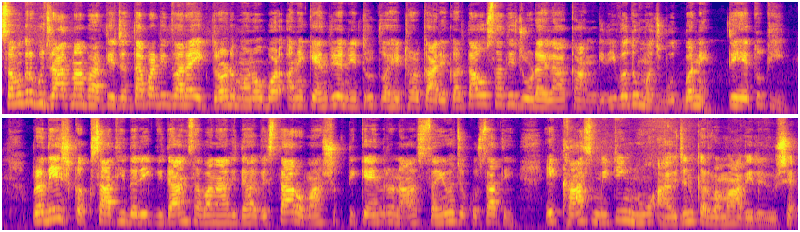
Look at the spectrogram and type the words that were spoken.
સમગ્ર ગુજરાતમાં ભારતીય જનતા પાર્ટી દ્વારા એક દ્રઢ મનોબળ અને કેન્દ્રીય નેતૃત્વ હેઠળ કાર્યકર્તાઓ સાથે જોડાયેલા કામગીરી વધુ મજબૂત બને. તે હેતુથી પ્રદેશ કક્ષાથી દરેક વિધાનસભાના વિસ્તારોમાં શક્તિ કેન્દ્રના સંયોજકો સાથે એક ખાસ મીટિંગનું આયોજન કરવામાં આવી રહ્યું છે.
